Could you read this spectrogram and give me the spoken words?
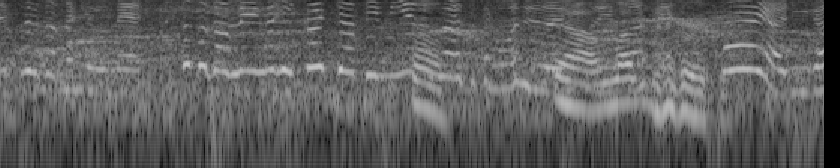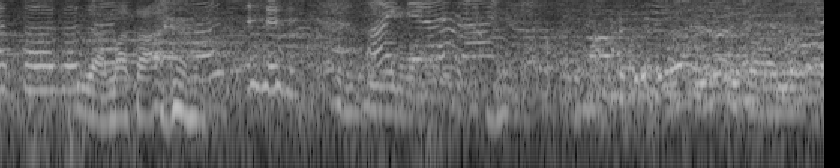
ね、撮れたんだけどね、ちょっと画面が光っちゃって見えなくなっちゃったかもしれないです。いやませんまあ大丈夫ですはい、ありがとうございます。じゃまたはい、いってらっしゃい。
